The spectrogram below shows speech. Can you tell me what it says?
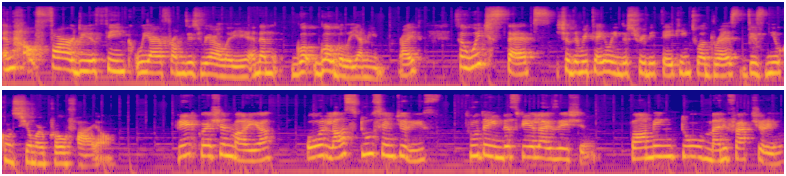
And how far do you think we are from this reality? And then glo- globally, I mean, right? So, which steps should the retail industry be taking to address this new consumer profile? Great question, Maria. Over last two centuries, through the industrialization, farming to manufacturing,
